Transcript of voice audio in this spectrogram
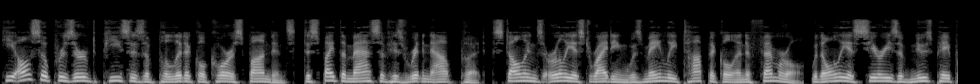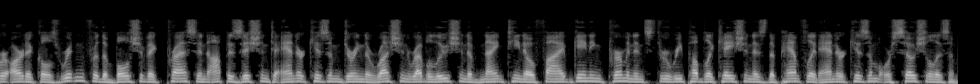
He also preserved pieces of political correspondence. Despite the mass of his written output, Stalin's earliest writing was mainly topical and ephemeral, with only a series of newspaper articles written for the Bolshevik press in opposition to anarchism during the Russian Revolution of 1905 gaining permanence through republication as the pamphlet Anarchism or Socialism.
